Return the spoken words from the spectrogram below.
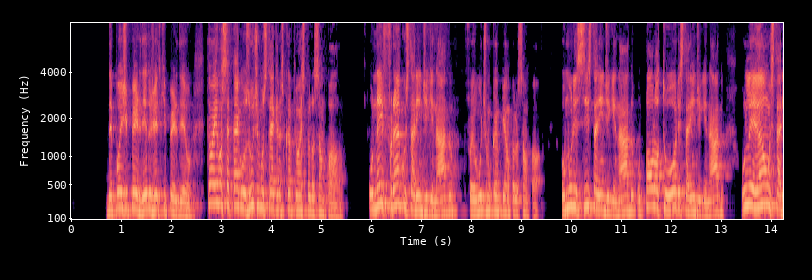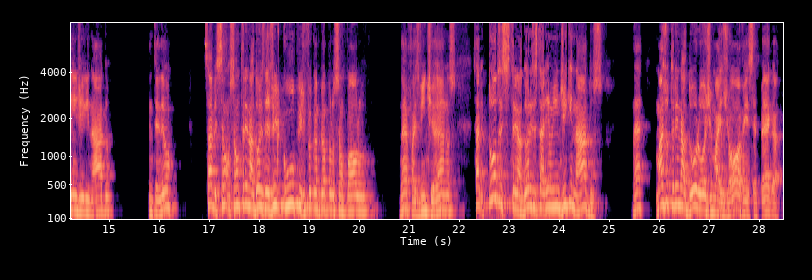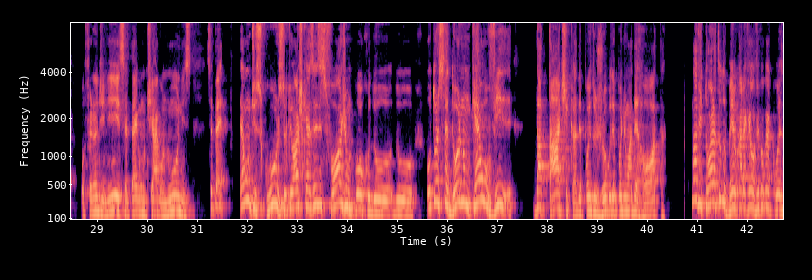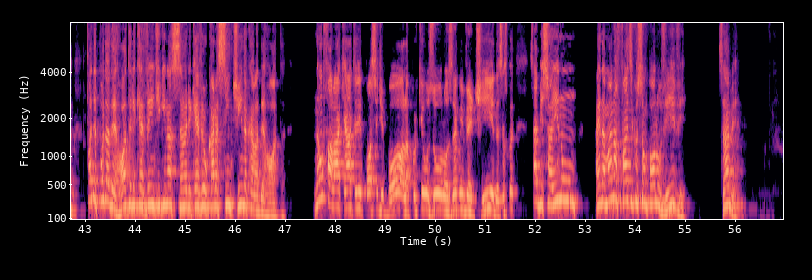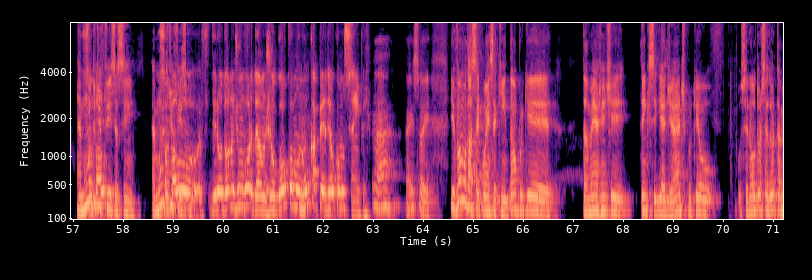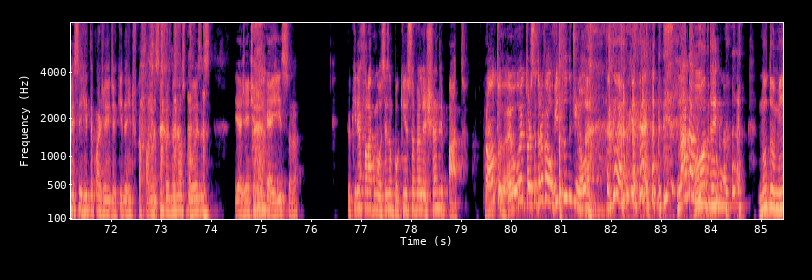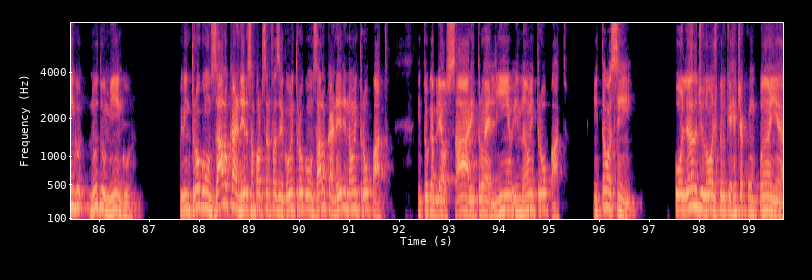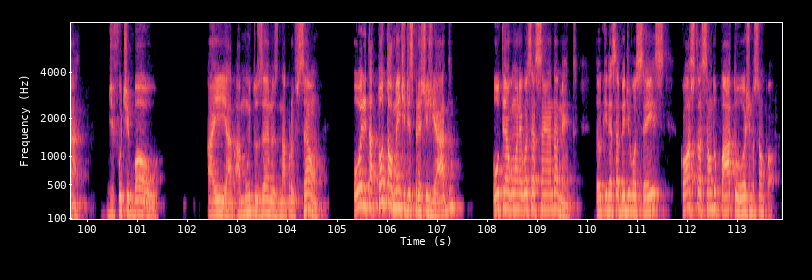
depois de perder do jeito que perdeu. Então aí você pega os últimos técnicos campeões pelo São Paulo. O Ney Franco estaria indignado, foi o último campeão pelo São Paulo. O Murici estaria indignado, o Paulo Autuori estaria indignado, o Leão estaria indignado, entendeu? Sabe, são, são treinadores, Devir Coupe foi campeão pelo São Paulo, né, faz 20 anos. Sabe, todos esses treinadores estariam indignados, né? Mas o treinador hoje mais jovem, você pega o Fernando Diniz, você pega um Thiago Nunes, você pega, é um discurso que eu acho que às vezes foge um pouco do, do. O torcedor não quer ouvir da tática depois do jogo, depois de uma derrota. Na vitória, tudo bem, o cara quer ouvir qualquer coisa. Mas depois da derrota, ele quer ver indignação, ele quer ver o cara sentindo aquela derrota. Não falar que ah, teve posse de bola porque usou o losango invertido, essas coisas. Sabe, isso aí não. Ainda mais na fase que o São Paulo vive. Sabe? É muito Paulo... difícil assim. É muito o São difícil. Paulo virou dono de um bordão, jogou como nunca, perdeu como sempre. É, é isso aí. E vamos dar sequência aqui então, porque também a gente tem que seguir adiante, porque o, senão o torcedor também se irrita com a gente aqui, da gente ficar falando sempre as mesmas coisas, e a gente não quer isso, né? Eu queria falar com vocês um pouquinho sobre Alexandre Pato. Pronto, o torcedor vai ouvir tudo de novo. Nada Ontem, no domingo, no domingo, entrou Gonzalo Carneiro, São Paulo precisando fazer gol, entrou Gonzalo Carneiro e não entrou o Pato. Entrou Gabriel Sara, entrou Elinho e não entrou o Pato. Então, assim, olhando de longe pelo que a gente acompanha de futebol aí há, há muitos anos na profissão, ou ele está totalmente desprestigiado, ou tem alguma negociação em andamento. Então, eu queria saber de vocês qual a situação do Pato hoje no São Paulo.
